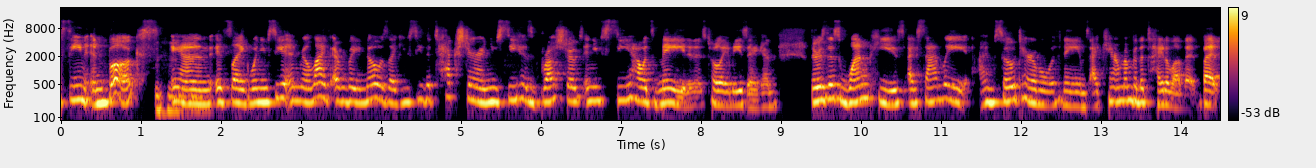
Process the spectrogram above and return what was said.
seen in books mm-hmm. and it's like when you see it in real life everybody knows like you see the texture and you see his brushstrokes and you see how it's made and it's totally amazing and there's this one piece i sadly i'm so terrible with names i can't remember the title of it but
